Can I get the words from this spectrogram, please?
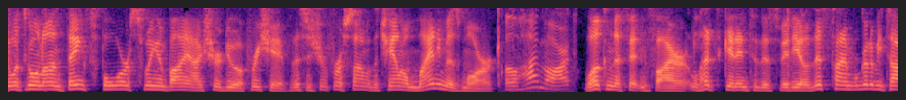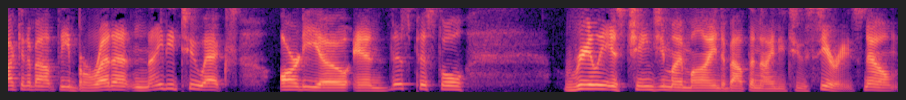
what's going on? Thanks for swinging by. I sure do appreciate it. If this is your first time with the channel, my name is Mark. Oh, hi Mark. Welcome to Fit and Fire. Let's get into this video. This time we're going to be talking about the Beretta 92X RDO and this pistol really is changing my mind about the 92 series. Now,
